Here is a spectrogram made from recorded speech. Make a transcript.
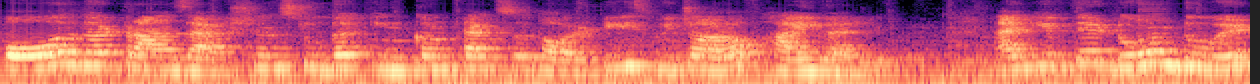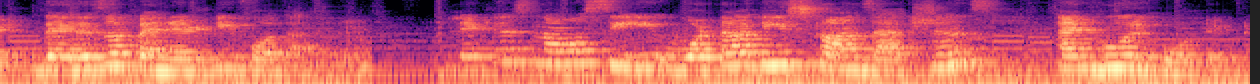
all the transactions to the income tax authorities which are of high value. And if they don't do it, there is a penalty for that. Let us now see what are these transactions and who reported.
